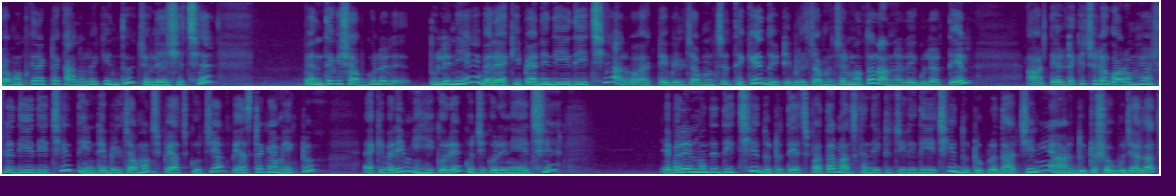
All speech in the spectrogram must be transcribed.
চমৎকার একটা কালারও কিন্তু চলে এসেছে। প্যান থেকে সবগুলো তুলে নিয়ে এবার একই প্যানে দিয়ে দিয়েছি আরও এক টেবিল চামচের থেকে দুই টেবিল চামচের মতো রান্নার রেগুলার তেল। আর তেলটা কিছুটা গরম হয়ে আসলে দিয়ে দিচ্ছি তিন টেবিল চামচ পেঁয়াজ কুচি। আর পেঁয়াজটাকে আমি একটু একেবারেই মিহি করে কুচি করে নিয়েছি। এবার এর মধ্যে দিচ্ছি দুটো তেজপাতা, মাঝখান দিয়ে একটু চিড়ি দিয়েছি, দু টুকরো দারচিনি আর দুটো সবুজ এলাচ।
